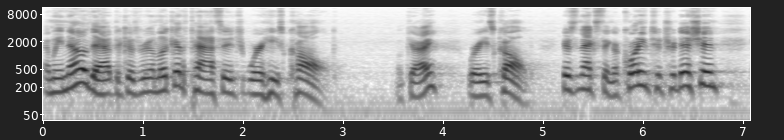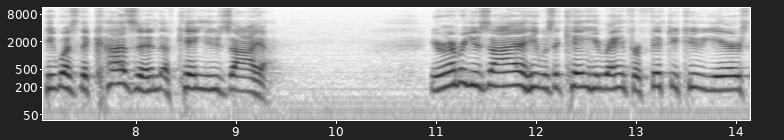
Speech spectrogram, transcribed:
And we know that because we're going to look at a passage where he's called. Okay? Where he's called. Here's the next thing. According to tradition, he was the cousin of King Uzziah. You remember Uzziah? He was a king. He reigned for 52 years.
